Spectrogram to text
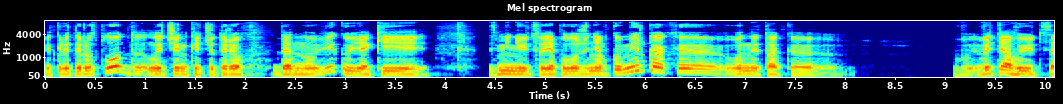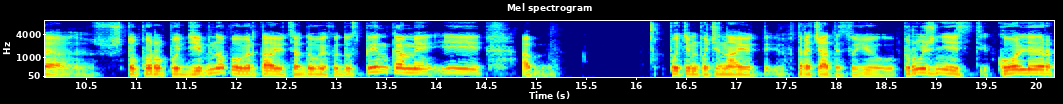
відкритий розплод, личинки 4-денного віку, які змінюють своє положення в комірках. е, Вони так витягуються штопороподібно, повертаються до виходу спинками і потім починають втрачати свою пружність, колір.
